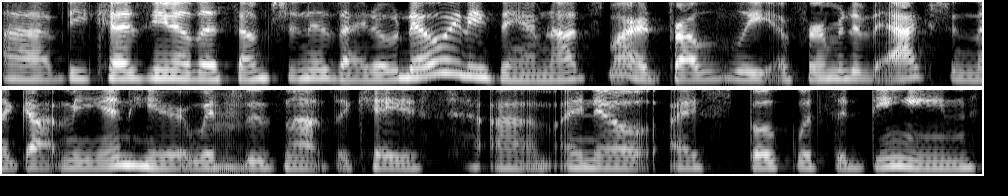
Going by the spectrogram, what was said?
uh, because you know the assumption is I don't know anything. I'm not smart. Probably affirmative action that got me in here, which was not the case. Um, I know I spoke with the dean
